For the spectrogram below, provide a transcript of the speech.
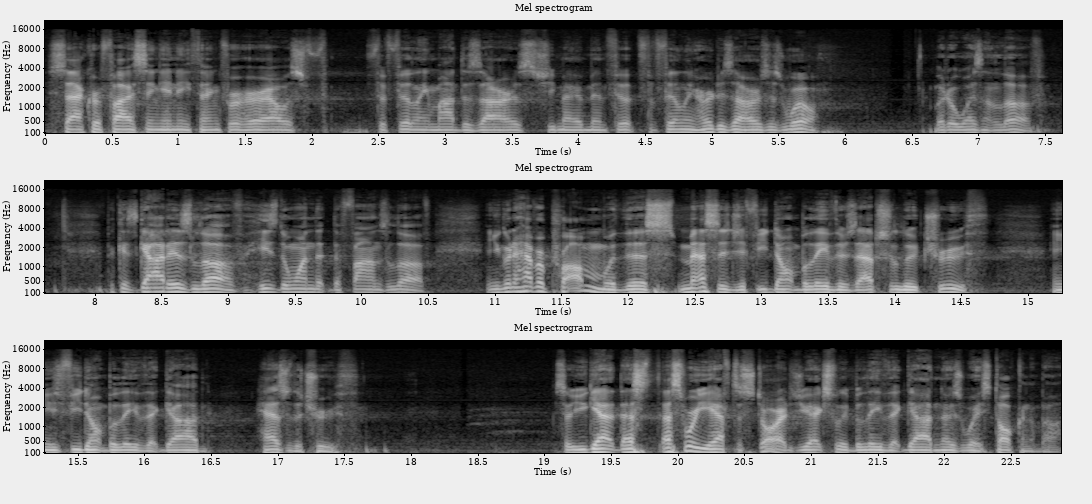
sacrificing anything for her. I was f- fulfilling my desires. She may have been f- fulfilling her desires as well, but it wasn't love. Because God is love, He's the one that defines love. And you're going to have a problem with this message if you don't believe there's absolute truth and if you don't believe that God has the truth. So you got that's that's where you have to start. Is you actually believe that God knows what He's talking about.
